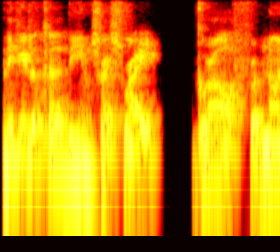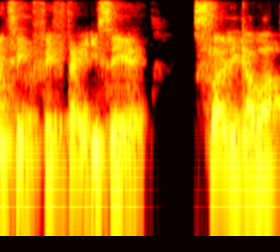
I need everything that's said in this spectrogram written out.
And if you look at the interest rate graph from 1950, you see it slowly go up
